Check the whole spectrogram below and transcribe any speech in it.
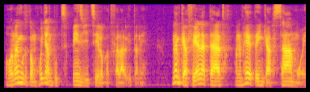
ahol megmutatom, hogyan tudsz pénzügyi célokat felállítani. Nem kell félned tehát, hanem helyette inkább számolj.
